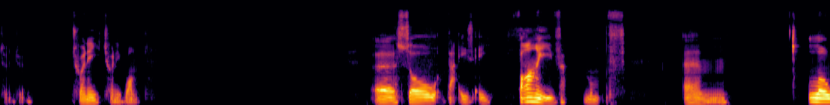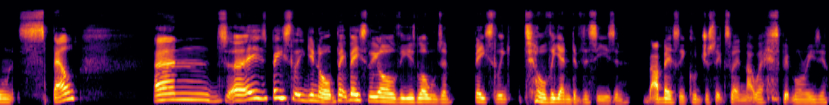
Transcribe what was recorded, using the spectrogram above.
2021. Uh, so that is a five month um, loan spell. And uh, it's basically, you know, basically all these loans are basically till the end of the season. I basically could just explain that way. It's a bit more easier.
